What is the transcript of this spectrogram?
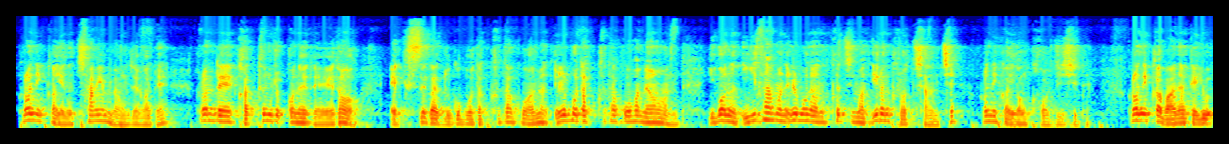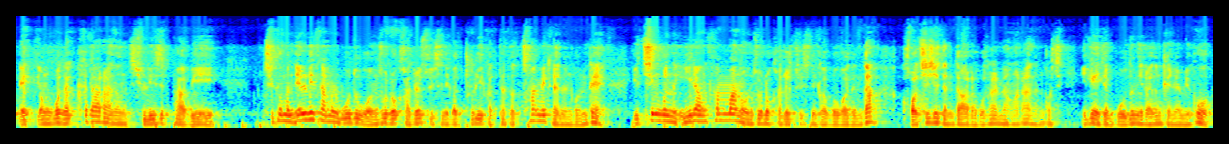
그러니까 얘는 참인 명제가 돼. 그런데 같은 조건에 대해서 x가 누구보다 크다고 하면 1보다 크다고 하면 이거는 2, 3은 1보다는 크지만 1은 그렇지 않지? 그러니까 이건 거짓이 돼. 그러니까 만약에 요 0보다 크다라는 진리집합이 지금은 1, 2, 3을 모두 원소로 가질 수 있으니까 둘이 같아서 참이 되는 건데 이 친구는 2랑 3만 원소로 가질 수 있으니까 뭐가 된다? 거짓이 된다라고 설명을 하는 거지. 이게 이제 모든이라는 개념이고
